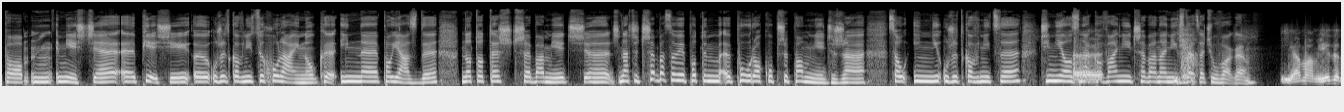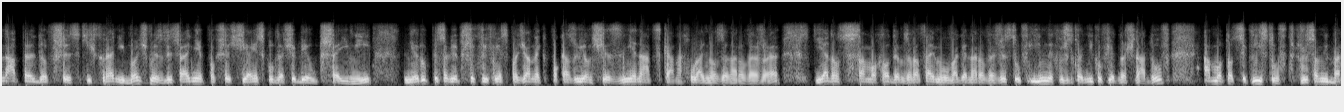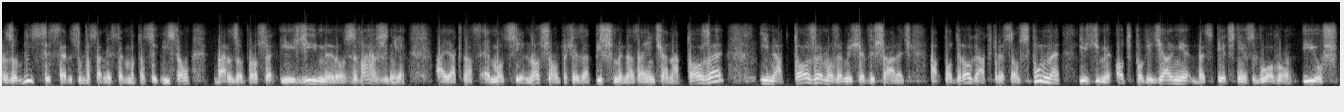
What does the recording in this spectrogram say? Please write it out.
po mm, mieście. E, Piesi, e, użytkownicy hulajnóg, inne pojazdy, no to też trzeba mieć, e, znaczy trzeba sobie po tym pół roku przypomnieć, że są inni użytkownicy, ci nieoznakowani i trzeba na nich zwracać uwagę. Ja mam jeden apel do wszystkich. Kochani, bądźmy zwyczajnie po chrześcijańsku dla siebie uprzejmi. Nie róbmy sobie przykrych niespodzianek, pokazując się z nienacka na hulajnodze na rowerze. Jadąc samochodem zwracajmy uwagę na rowerzystów i innych użytkowników jednośladów, a motocyklistów, którzy są mi bardzo bliscy sercu, bo sam jestem motocyklistą, bardzo proszę, jeździjmy rozważnie, a jak nas emocje noszą, to się zapiszmy na zajęcia na torze i na torze możemy się wyszaleć, a po drogach, które są wspólne, jeździmy odpowiedzialnie, bezpiecznie, z głową i już.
